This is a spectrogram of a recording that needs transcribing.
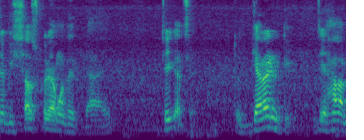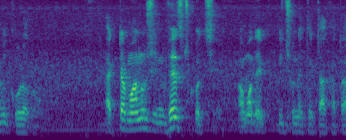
যে বিশ্বাস করে আমাদের দেয়, ঠিক আছে? তো গ্যারান্টি যে হ্যাঁ আমি করে দেবো। একটা মানুষ ইনভেস্ট করছে, আমাদের পিছনেতে টাকাটা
